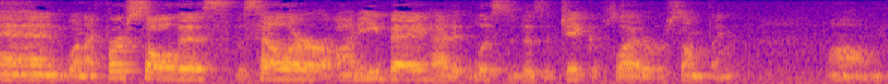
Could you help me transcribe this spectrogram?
And when I first saw this, the seller on eBay had it listed as a Jacob's ladder or something. Um,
